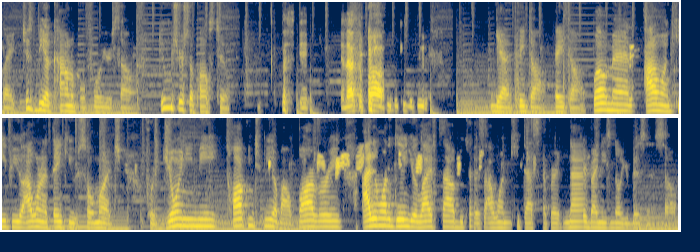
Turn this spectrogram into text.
Like, just be accountable for yourself. Do what you're supposed to. That's it. And that's the problem. People do that. Yeah, they don't. They don't. Well, man, I don't want to keep you. I want to thank you so much for joining me, talking to me about barbering. I didn't want to get in your lifestyle because I want to keep that separate. Not everybody needs to know your business. So,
